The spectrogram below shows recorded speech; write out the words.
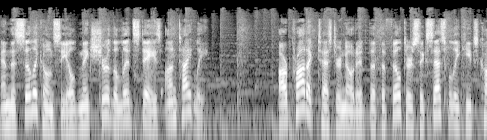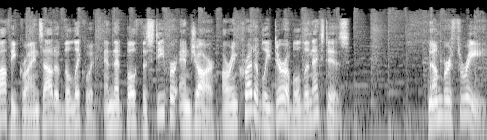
and the silicone seal makes sure the lid stays on tightly. Our product tester noted that the filter successfully keeps coffee grinds out of the liquid and that both the steeper and jar are incredibly durable the next is. Number 3.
